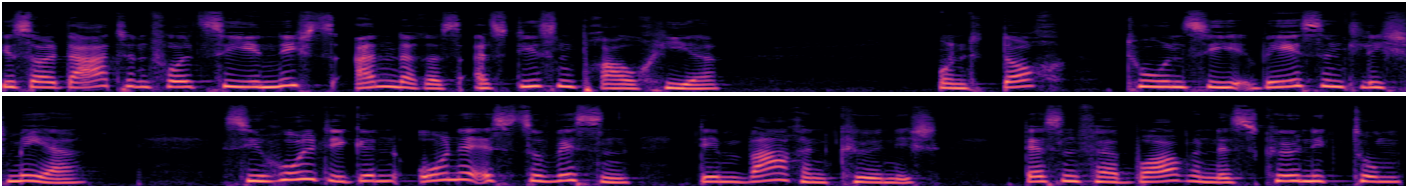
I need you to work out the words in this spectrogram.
Die Soldaten vollziehen nichts anderes als diesen Brauch hier. Und doch tun sie wesentlich mehr. Sie huldigen, ohne es zu wissen, dem wahren König, dessen verborgenes Königtum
